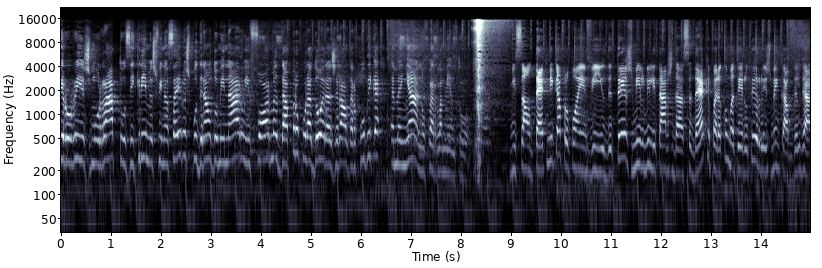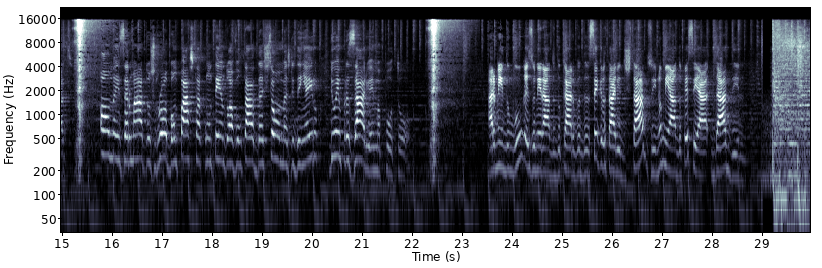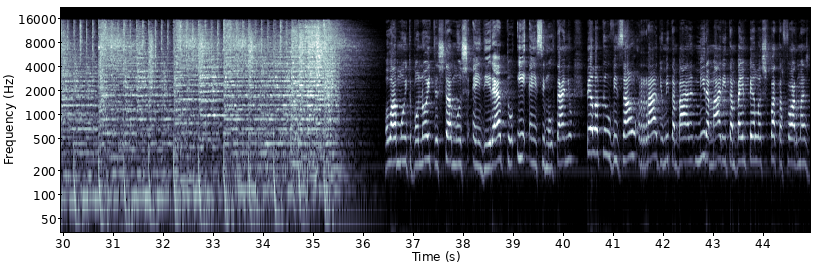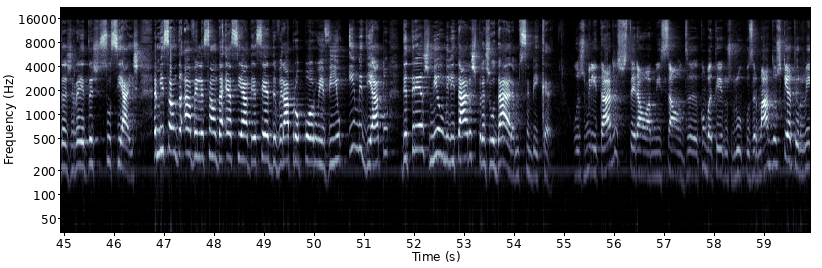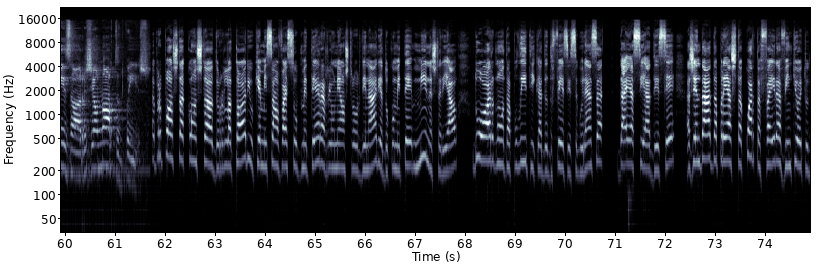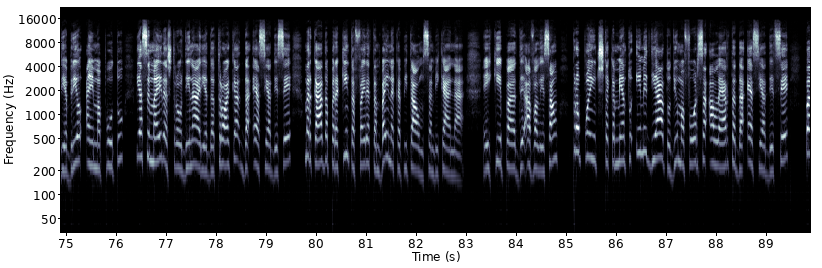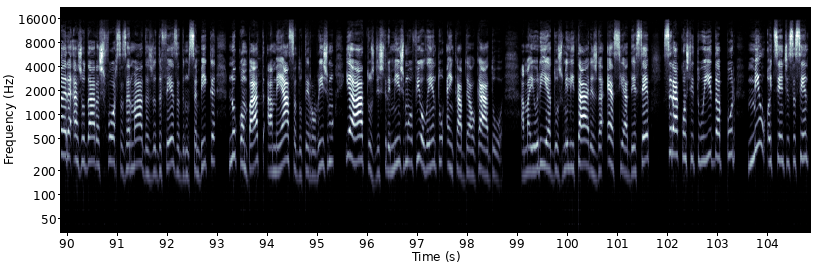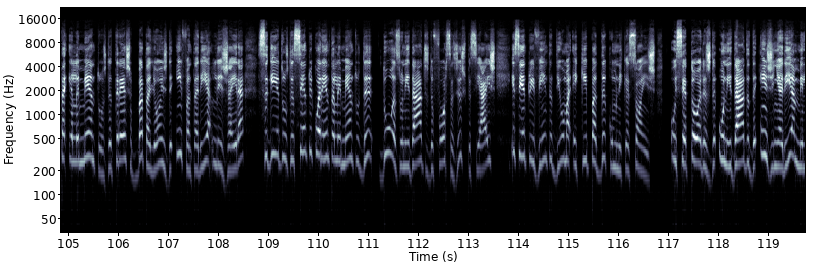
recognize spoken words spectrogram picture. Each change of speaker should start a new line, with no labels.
Terrorismo, raptos e crimes financeiros poderão dominar o informe da Procuradora-Geral da República amanhã no Parlamento.
Missão técnica propõe envio de 3 mil militares da SEDEC para combater o terrorismo em Cabo Delgado.
Homens armados roubam pasta contendo a voltar das somas de dinheiro de um empresário em Maputo.
Armindo Ngunga, exonerado do cargo de secretário de Estado e nomeado PCA da ADIN.
Olá, muito boa noite. Estamos em direto e em simultâneo pela televisão Rádio Miramar e também pelas plataformas das redes sociais. A missão de avaliação da SADC deverá propor o envio imediato de 3 mil militares para ajudar a Moçambique.
Os militares terão a missão de combater os grupos armados que aterrorizam a região norte do país.
A proposta consta do relatório que a missão vai submeter à reunião extraordinária do Comitê Ministerial do órgão da Política de Defesa e Segurança da SADC, agendada para esta quarta-feira, 28 de abril, em Maputo, e a Cimeira Extraordinária da Troika da SADC, marcada para quinta-feira também na capital moçambicana. A equipa de avaliação propõe o destacamento imediato de uma força alerta da SADC para ajudar as Forças Armadas de Defesa de Moçambique no combate à ameaça do terrorismo e a atos de extremismo violento em Cabo Delgado. A maioria dos militares da SADC será constituída por 1.860 elementos de três batalhões de infantaria ligeira, seguidos de 140 elementos de duas unidades de forças especiais e 120 de uma equipa de comunicações. Os setores de unidade de engenharia militar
